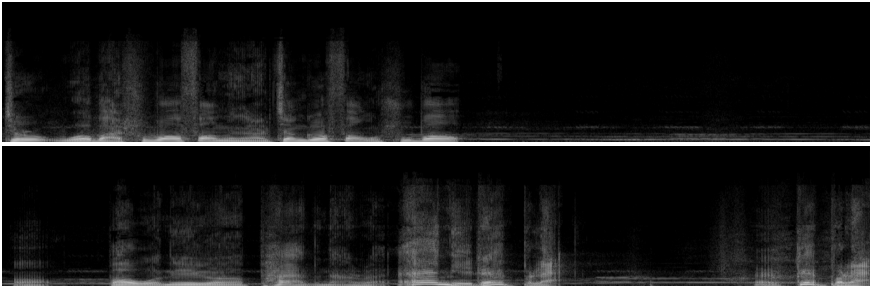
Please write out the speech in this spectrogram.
就是我把书包放在那儿，江哥放我书包，啊，把我那个 pad 拿出来，哎，你这不赖，哎，这不赖。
